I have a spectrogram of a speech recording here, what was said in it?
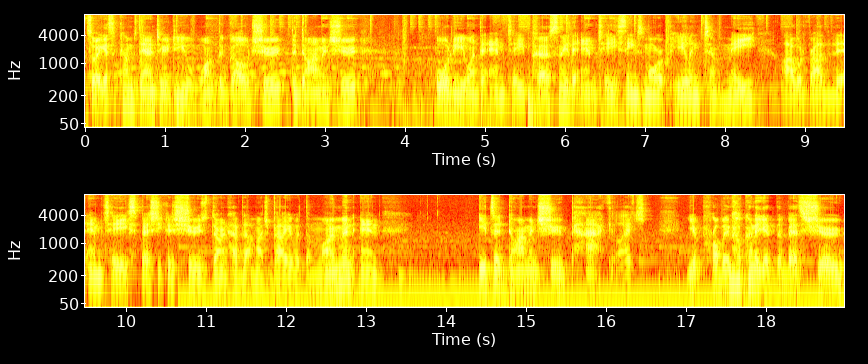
So I guess it comes down to do you want the gold shoe, the diamond shoe, or do you want the MT? Personally, the MT seems more appealing to me. I would rather the MT, especially because shoes don't have that much value at the moment, and it's a diamond shoe pack. Like, you're probably not going to get the best shoe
